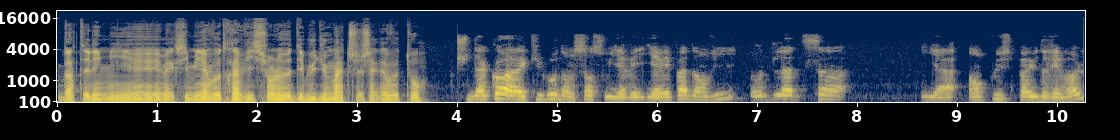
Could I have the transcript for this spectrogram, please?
Barthélémy et Maximilien, votre avis sur le début du match, chacun votre tour? Je suis d'accord avec Hugo dans le sens où il n'y avait, il y avait pas d'envie. Au-delà de ça, il n'y a en plus pas eu de révolte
